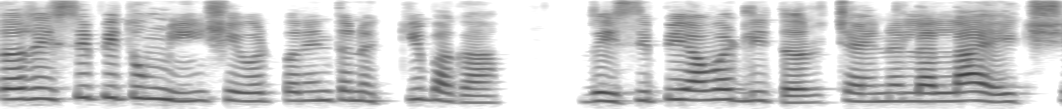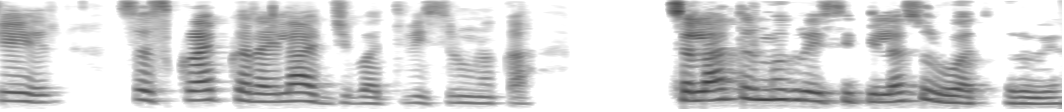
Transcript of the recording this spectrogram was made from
तर रेसिपी तुम्ही शेवटपर्यंत नक्की बघा. रेसिपी आवडली तर चॅनलला लाईक शेअर सबस्क्राईब करायला अजिबात विसरू नका. चला तर मग रेसिपीला सुरुवात करूया.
